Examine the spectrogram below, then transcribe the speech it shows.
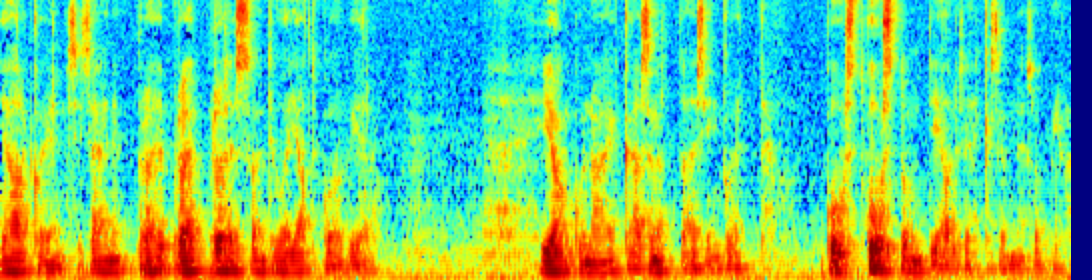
jalkojen sisäinen prosessointi voi jatkua vielä jonkun aikaa. Sanottaisiinko, että kuusi, kuusi tuntia olisi ehkä semmoinen sopiva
